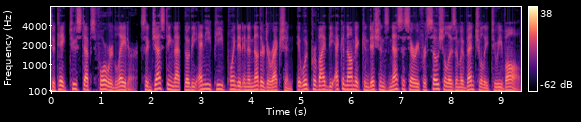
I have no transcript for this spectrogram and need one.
to take two steps forward later, suggesting that, though the NEP pointed in another direction, it would provide the economic conditions necessary for socialism eventually to evolve.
